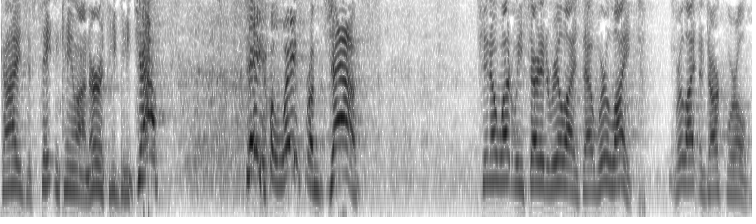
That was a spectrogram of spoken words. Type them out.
guys, if Satan came on earth, he'd be Jeff. Stay away from Jeff. But you know what? We started to realize that we're light. We're light in a dark world.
